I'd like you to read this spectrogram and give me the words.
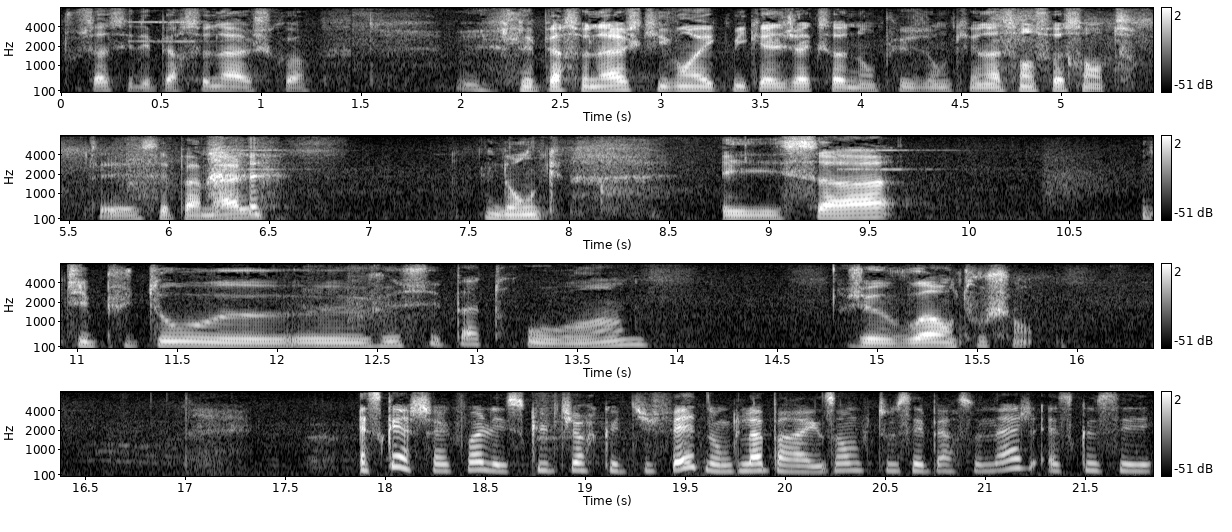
tout ça, c'est des personnages, quoi. Les personnages qui vont avec Michael Jackson en plus, donc il y en a 160. C'est pas mal. donc, et ça, c'est plutôt, je sais pas trop, hein. Je vois en touchant. Est-ce qu'à chaque fois, les sculptures que tu fais, donc là par exemple, tous ces personnages, est-ce que c'est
